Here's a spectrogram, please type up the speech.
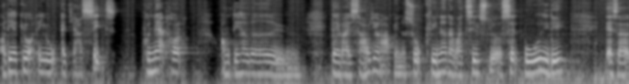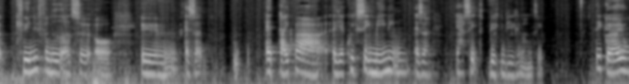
Og det har gjort er jo, at jeg har set på nært hold, om det har været, øh, da jeg var i Saudi-Arabien og så kvinder, der var tilsløret og selv boede i det. Altså kvindefornedrelse og øh, altså, at der ikke var, at jeg kunne ikke se meningen. Altså, jeg har set virkelig, virkelig mange ting. Det gør jo,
